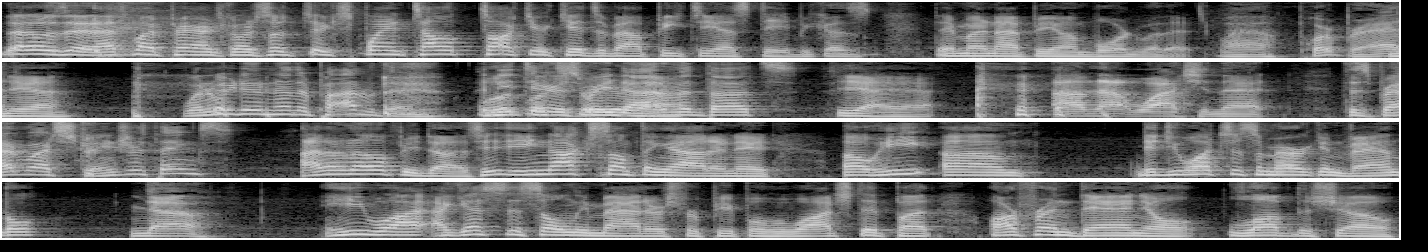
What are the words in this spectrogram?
that was it. That's my parents going. So explain, tell, talk to your kids about PTSD because they might not be on board with it. Wow, poor Brad. Yeah, When are we doing another pod with him? I Well, need to hear let's his Ray figure it out. Donovan thoughts. yeah, yeah. I'm not watching that. Does Brad watch Stranger Things? I don't know if he does. He, he knocked something out in eight. Oh, he. Um, did you watch this American Vandal? No. He wa- I guess this only matters for people who watched it, but our friend Daniel loved the show,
